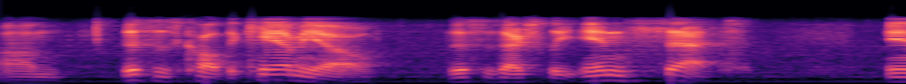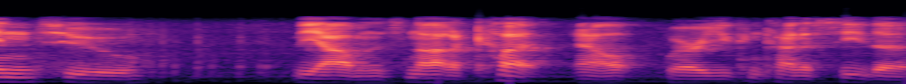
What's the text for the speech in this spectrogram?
Um, this is called the Cameo. This is actually inset into the album. It's not a cut out where you can kind of see the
